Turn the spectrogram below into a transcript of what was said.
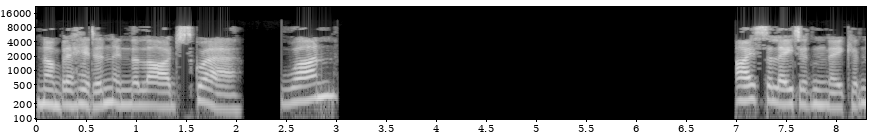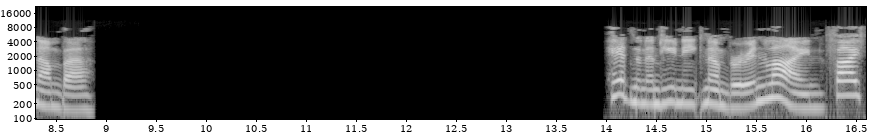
Number hidden in the large square 1. Isolated and naked number hidden and unique number in line 5.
